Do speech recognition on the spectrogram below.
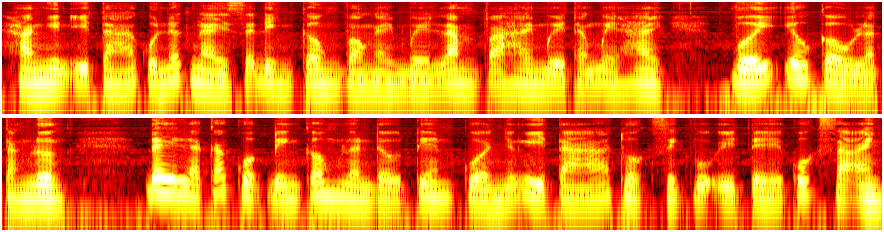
hàng nghìn y tá của nước này sẽ đình công vào ngày 15 và 20 tháng 12 với yêu cầu là tăng lương. Đây là các cuộc đình công lần đầu tiên của những y tá thuộc Dịch vụ Y tế Quốc gia Anh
